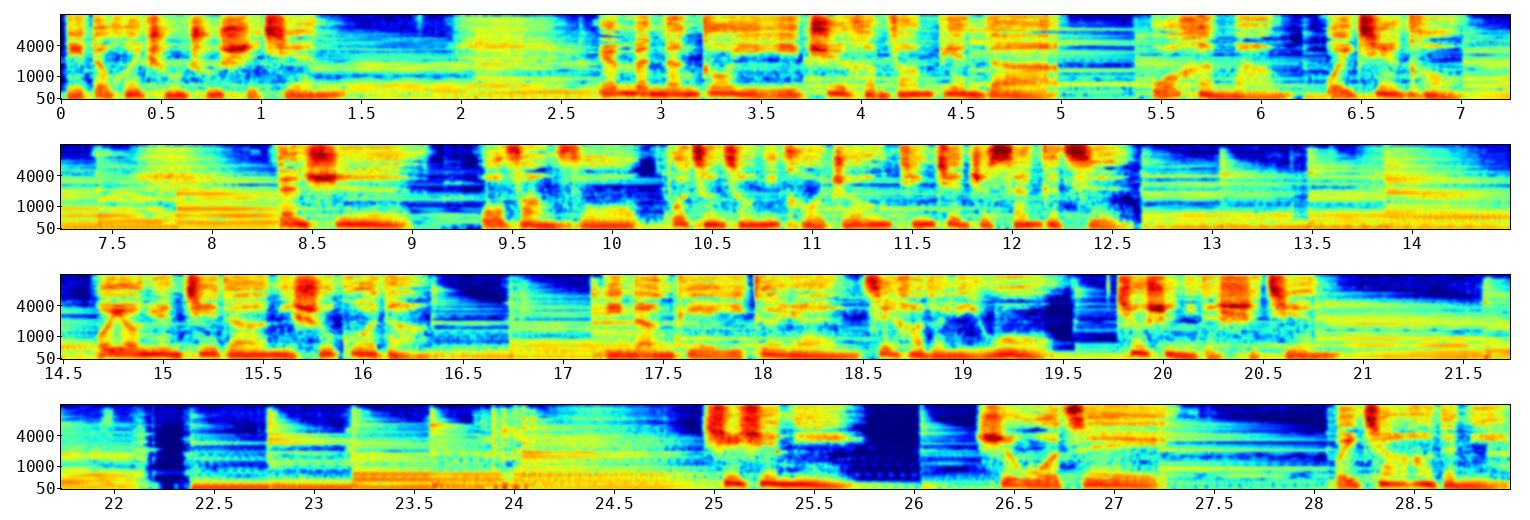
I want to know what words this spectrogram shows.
你都会抽出时间。原本能够以一句很方便的“我很忙”为借口，但是。我仿佛不曾从你口中听见这三个字。我永远记得你说过的：“你能给一个人最好的礼物，就是你的时间。”谢谢你，是我最为骄傲的你。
